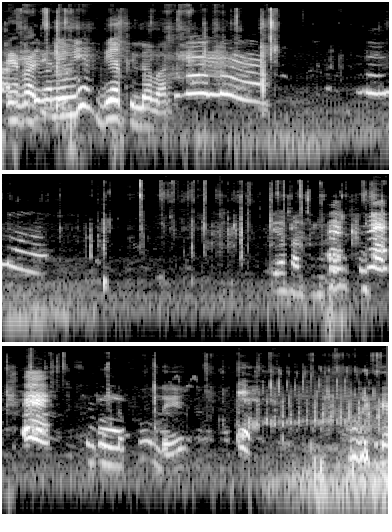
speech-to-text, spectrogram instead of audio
টেপা দি আমি দিয়ে ছিল আবার টেপা দিলে ফুলে ফুলে ফুলে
